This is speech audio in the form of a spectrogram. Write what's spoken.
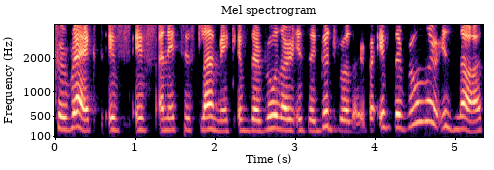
correct if if and it's Islamic if the ruler is a good ruler, but if the ruler is not,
